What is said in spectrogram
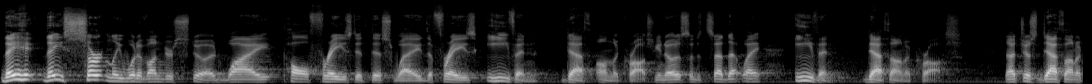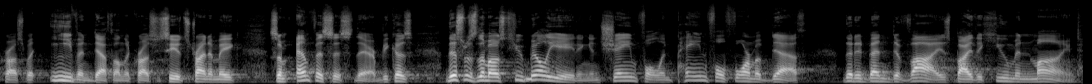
they, they certainly would have understood why Paul phrased it this way the phrase, even death on the cross. You notice that it's said that way? Even death on a cross. Not just death on a cross, but even death on the cross. You see, it's trying to make some emphasis there because this was the most humiliating and shameful and painful form of death that had been devised by the human mind.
